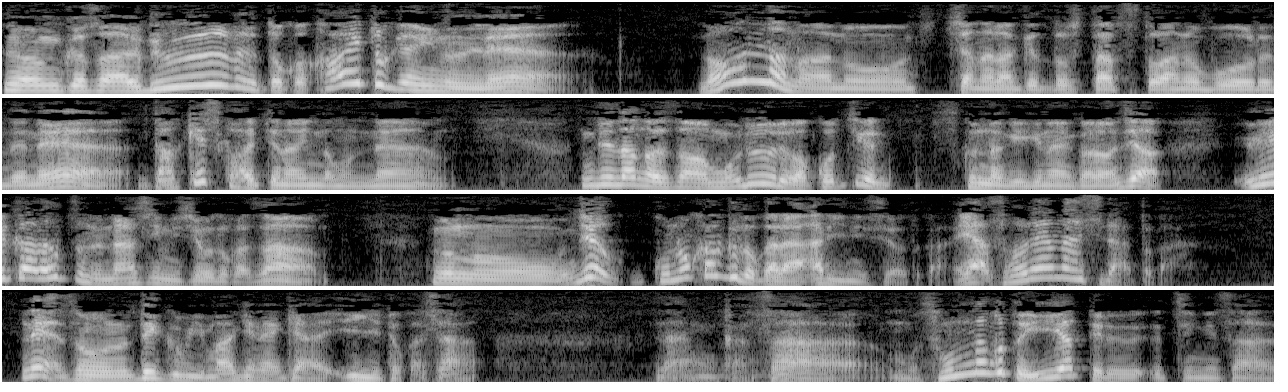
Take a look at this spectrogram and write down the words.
なんかさ、ルールとか書いときゃいいのにね。なんなのあの、ちっちゃなラケット2つとあのボールでね、だけしか入ってないんだもんね。で、だからさ、もうルールはこっちが作んなきゃいけないから、じゃあ、上から打つのなしにしようとかさ、その、じゃあ、この角度からありにしようとか、いや、それはなしだとか。ね、その、手首曲げなきゃいいとかさ。なんかさ、もうそんなこと言い合ってるうちにさ、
